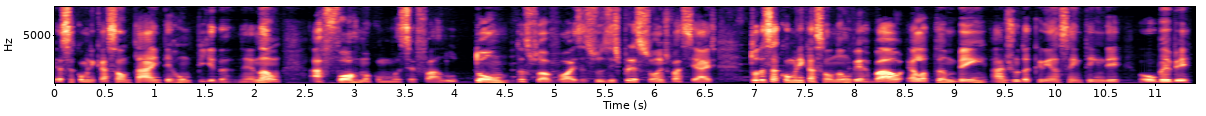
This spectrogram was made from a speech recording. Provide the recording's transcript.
essa comunicação está interrompida. Né? Não. A forma como você fala, o tom da sua voz, as suas expressões faciais, toda essa comunicação não verbal, ela também ajuda a criança a entender, ou o bebê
